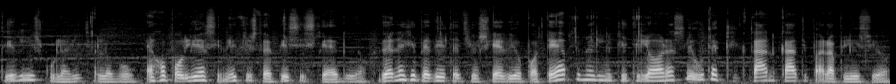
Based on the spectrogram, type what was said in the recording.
κύριοι, σκουλαρίτσα λοβού. Έχω πολύ ασυνήθιστο επίσης σχέδιο. Δεν έχετε δει τέτοιο σχέδιο ποτέ από την ελληνική τηλεόραση, ούτε και καν κάτι παραπλήσιο.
